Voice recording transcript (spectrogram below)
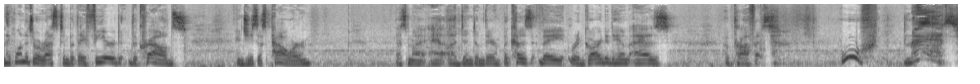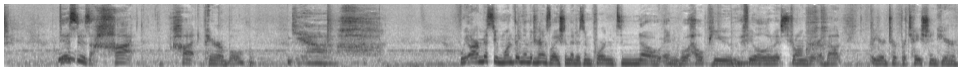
They wanted to arrest him, but they feared the crowds and Jesus' power. That's my addendum there. Because they regarded him as a prophet. Woo! Matt! This is a hot, hot parable. Yeah. We are missing one thing in the translation that is important to know and will help you feel a little bit stronger about your interpretation here.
